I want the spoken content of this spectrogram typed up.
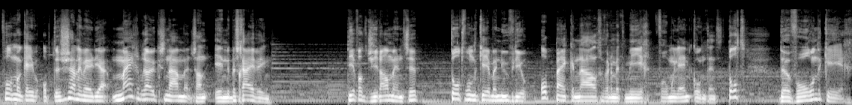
volg me ook even op de sociale media. Mijn gebruikersnamen staan in de beschrijving. Dit was Ginaal mensen. Tot de volgende keer bij een nieuwe video op mijn kanaal. Gaan met meer Formule 1 content. Tot de volgende keer.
